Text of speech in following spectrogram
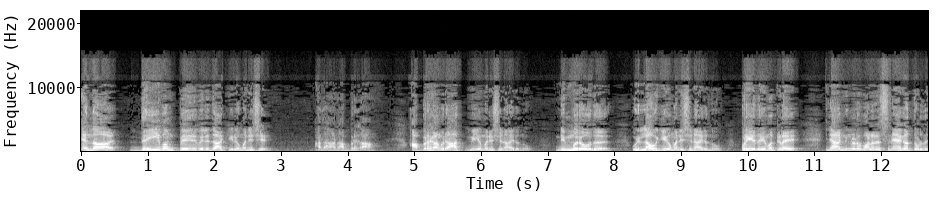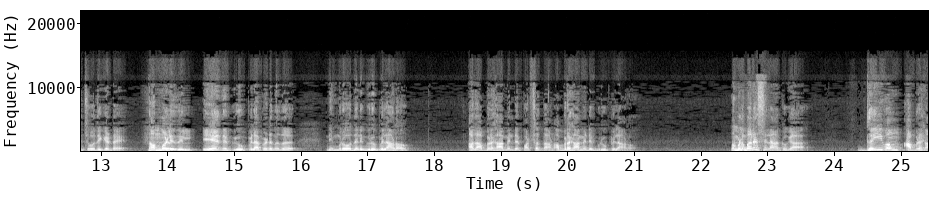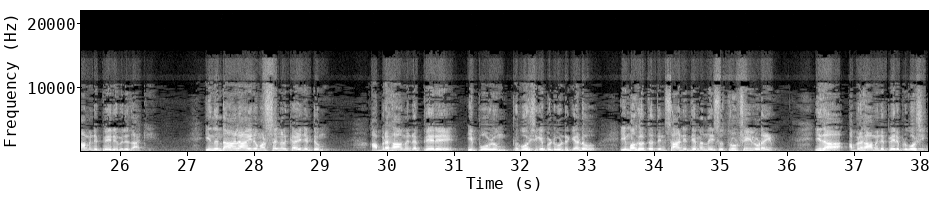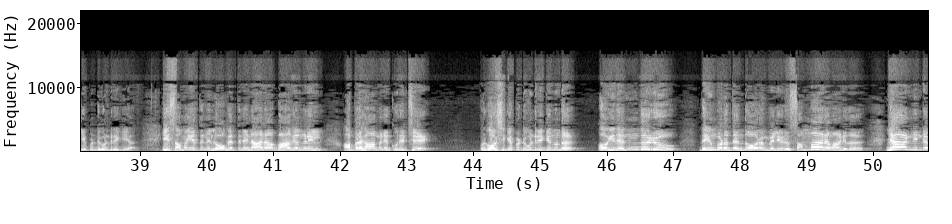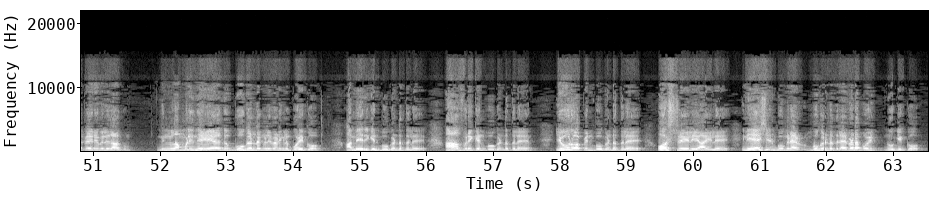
എന്നാൽ ദൈവം പേര് വലുതാക്കിയൊരു മനുഷ്യൻ. അതാണ് അബ്രഹാം. അബ്രഹാം ഒരു ആത്മീയ മനുഷ്യനായിരുന്നു. നിമ്മരോത് ഒരു ലൗകിക മനുഷ്യനായിരുന്നു. പ്രിയ ദൈവമക്കളെ ഞാൻ നിങ്ങളോട് വളരെ സ്നേഹത്തോടെ ചോദിക്കട്ടെ. നമ്മൾ ഇതിൽ ഏത് ഗ്രൂപ്പിലാണ് പെടുന്നത്? നിമ്രോദിന്റെ ഗ്രൂപ്പിലാണോ? അത് അബ്രഹാമിന്റെ പക്ഷത്താണോ? അബ്രഹാമിന്റെ ഗ്രൂപ്പിലാണോ? നമ്മൾ മനസ്സിലാക്കുക ദൈവം അബ്രഹാമിന്റെ പേര് വലുതാക്കി. ഇന്ന് നാലായിരം വർഷങ്ങൾ കഴിഞ്ഞിട്ടും അബ്രഹാമിന്റെ പേര് ഇപ്പോഴും പ്രഘോഷിക്കപ്പെട്ടുകൊണ്ടിരിക്കുകയാണ്. ഈ മഹത്വത്തിൻ സാന്നിധ്യം എന്ന ഈ ശുശ്രൂഷയിലൂടെയും ഇതാ അബ്രഹാമിന്റെ പേര് പ്രഘോഷിക്കപ്പെട്ടുകൊണ്ടിരിക്കുക. ഈ സമയത്തിന് ലോകത്തിന്റെ നാനാ ഭാഗങ്ങളിൽ അബ്രഹാമിനെ കുറിച്ച് പ്രഘോഷിക്കപ്പെട്ടുകൊണ്ടിരിക്കുന്നുണ്ട്. ഓ ഇത് എന്തൊരു ദൈവം കൊടുത്ത എന്തോരം വലിയൊരു സമ്മാനമാണിത്. ഞാൻ നിന്റെ പേര് വലുതാക്കും. നിങ്ങൾ നമ്മൾ ഇന്ന് ഏത് ഭൂഖണ്ഡങ്ങളിൽ വേണമെങ്കിലും പോയിക്കോ. അമേരിക്കൻ ഭൂഖണ്ഡത്തിൽ ആഫ്രിക്കൻ ഭൂഖണ്ഡത്തിൽ യൂറോപ്യൻ ഭൂഖണ്ഡത്തിലെ ഓസ്ട്രേലിയയിലെ ഇനി ഏഷ്യൻ ഭൂഖണ്ഡ ഭൂഖണ്ഡത്തിൽ എവിടെ പോയി നോക്കിക്കോ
